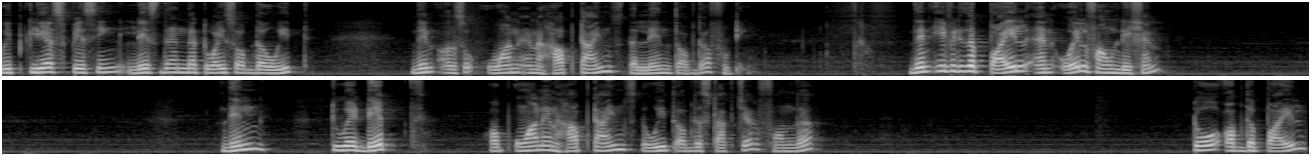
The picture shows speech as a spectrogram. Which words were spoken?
with clear spacing less than the twice of the width, then also one and a half times the length of the footing. Then if it is a pile and oil foundation, then to a depth of one and half times the width of the structure from the toe of the pile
